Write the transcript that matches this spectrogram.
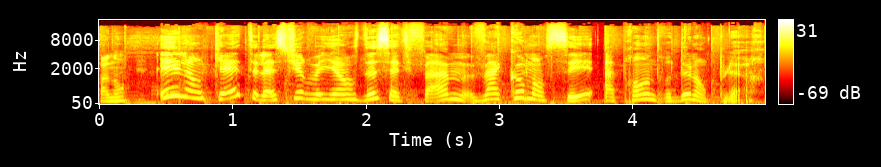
Ah non Et l'enquête, la surveillance de cette femme va commencer à prendre de l'ampleur.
